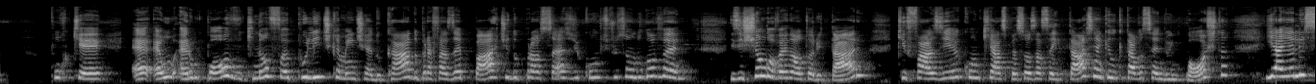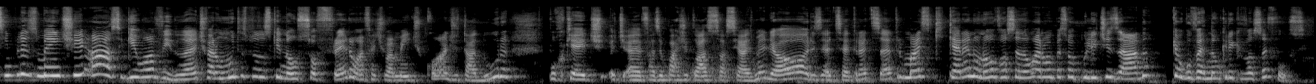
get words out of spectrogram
porque é, é um, era um povo que não foi politicamente educado para fazer parte do processo de construção do governo. Existia um governo autoritário que fazia com que as pessoas aceitassem aquilo que estava sendo imposta, e aí eles simplesmente ah, seguiam a vida, né? Tiveram muitas pessoas que não sofreram efetivamente com a ditadura, porque é, faziam parte de classes sociais melhores, etc, etc, mas que, querendo ou não, você não era uma pessoa politizada, que o governo não queria que você fosse.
